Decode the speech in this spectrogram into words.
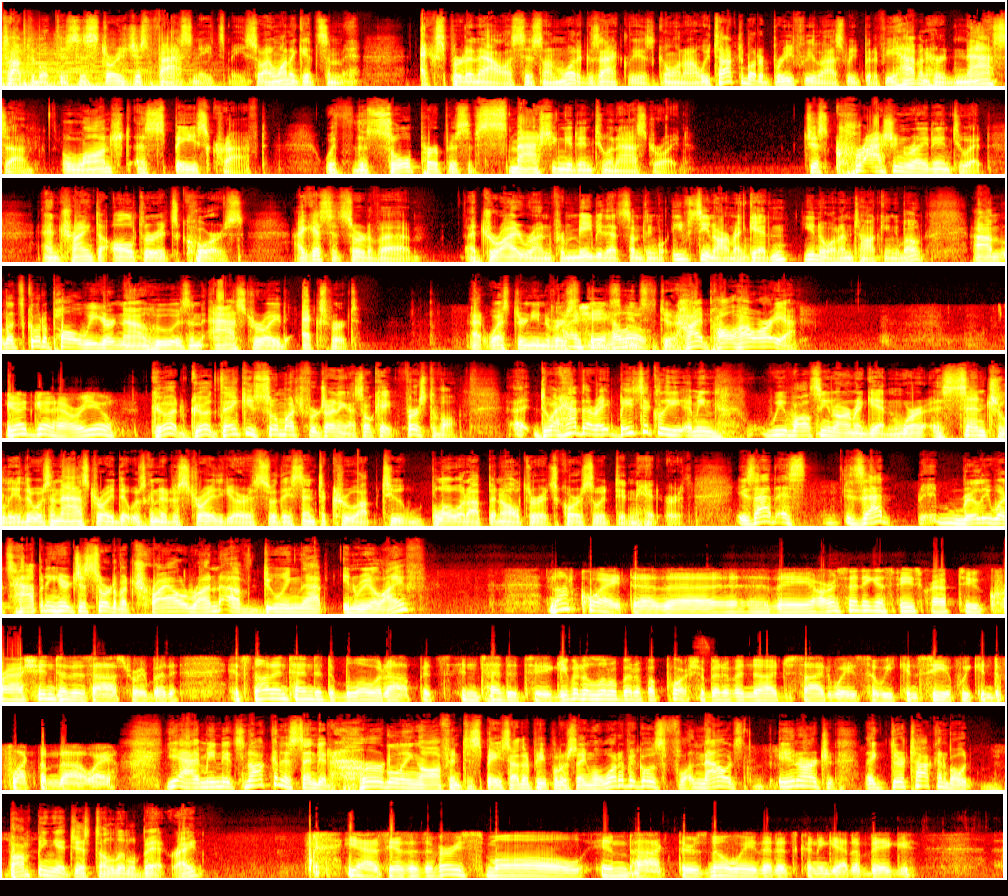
Talked about this. This story just fascinates me. So I want to get some expert analysis on what exactly is going on. We talked about it briefly last week, but if you haven't heard, NASA launched a spacecraft with the sole purpose of smashing it into an asteroid, just crashing right into it and trying to alter its course. I guess it's sort of a a dry run for maybe that's something you've seen Armageddon. You know what I'm talking about. Um, let's go to Paul Wiegert now, who is an asteroid expert at Western University Institute. Hi, Paul. How are you? Good, good. How are you? Good, good. Thank you so much for joining us. Okay, first of all, uh, do I have that right? Basically, I mean, we've all seen Armageddon, where essentially there was an asteroid that was going to destroy the Earth, so they sent a crew up to blow it up and alter its course so it didn't hit Earth. Is that is that really what's happening here? Just sort of a trial run of doing that in real life? Not quite. Uh, the, they are sending a spacecraft to crash into this asteroid, but it's not intended to blow it up. It's intended to give it a little bit of a push, a bit of a nudge sideways, so we can see if we can deflect them that way. Yeah, I mean, it's not going to send it hurtling off into space. Other people are saying, well, what if it goes fl- now? It's in our like they're talking about bumping it just a little bit, right? Yes, yes. It's a very small impact. There's no way that it's going to get a big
